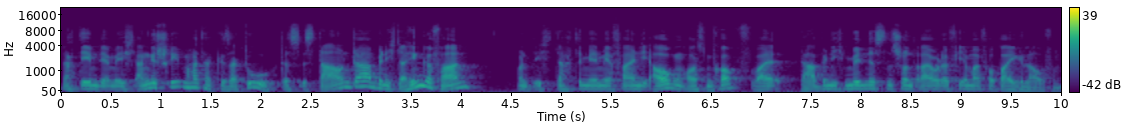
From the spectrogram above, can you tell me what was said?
nachdem der mich angeschrieben hat, hat gesagt, du, das ist da und da, bin ich da hingefahren. Und ich dachte mir, mir fallen die Augen aus dem Kopf, weil da bin ich mindestens schon drei oder viermal vorbeigelaufen.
